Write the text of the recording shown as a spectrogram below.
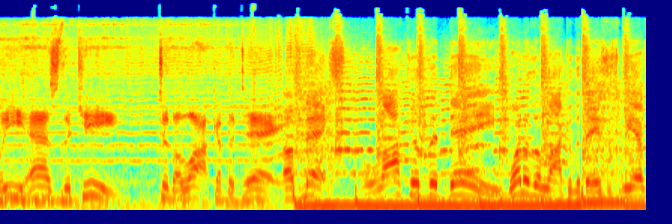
Lee has the key to the lock of the day. Up next, lock of the day. One of the lock of the days is we have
